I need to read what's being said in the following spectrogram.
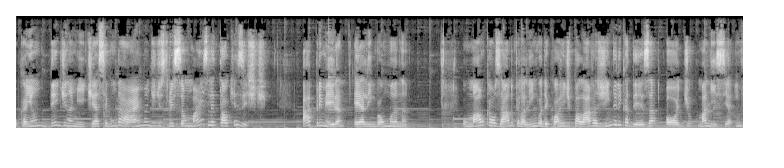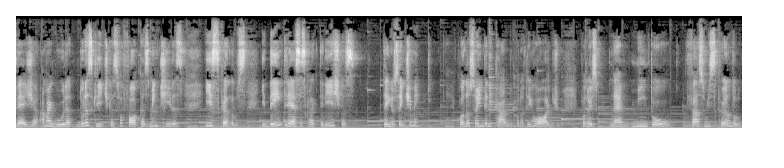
o canhão de dinamite é a segunda arma de destruição mais letal que existe. A primeira é a língua humana. O mal causado pela língua decorre de palavras de indelicadeza, ódio, malícia, inveja, amargura, duras críticas, fofocas, mentiras e escândalos. E dentre essas características tem o sentimento. Né? Quando eu sou indelicado, quando eu tenho ódio, quando eu né, minto ou faço um escândalo,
